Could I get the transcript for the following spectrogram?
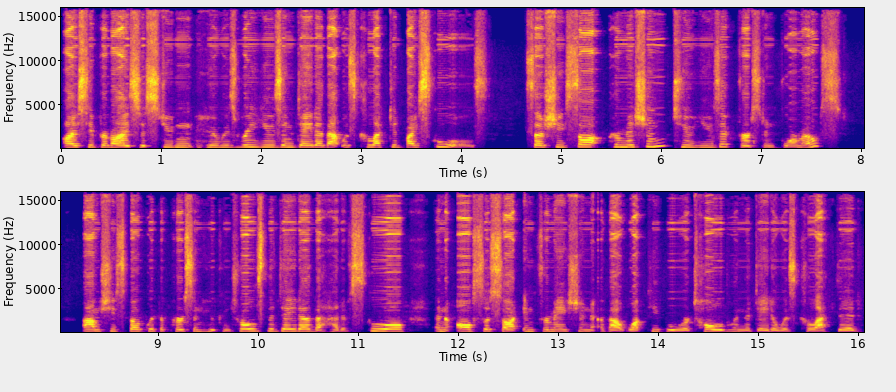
I supervised a student who was reusing data that was collected by schools. So she sought permission to use it first and foremost. Um, she spoke with the person who controls the data, the head of school, and also sought information about what people were told when the data was collected.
